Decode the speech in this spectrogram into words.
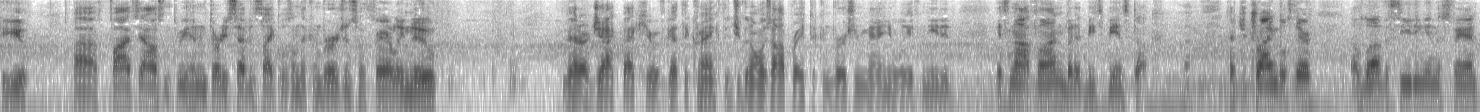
to you. Uh, 5,337 cycles on the conversion, so fairly new. We've got our jack back here. We've got the crank that you can always operate the conversion manually if needed. It's not fun, but it beats being stuck. got your triangles there. I love the seating in this fan.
